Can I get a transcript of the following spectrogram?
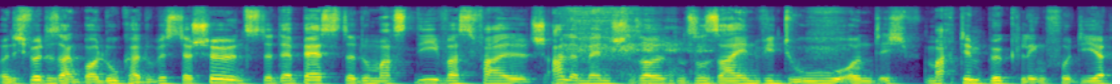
Und ich würde sagen, boah, Luca, du bist der Schönste, der Beste, du machst nie was falsch, alle Menschen sollten so sein wie du und ich mach den Bückling vor dir.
